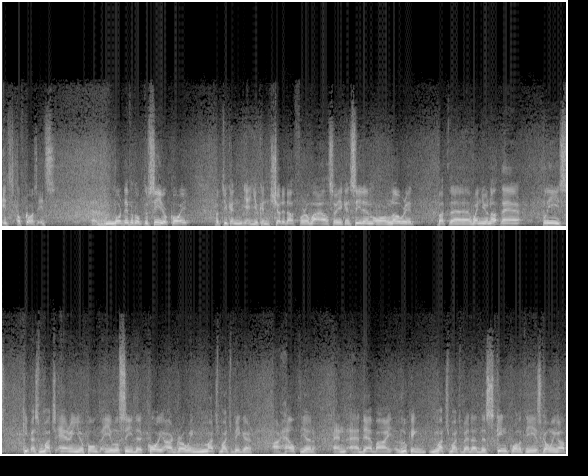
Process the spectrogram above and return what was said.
It's, of course, it's uh, more difficult to see your koi, but you can, yeah, you can shut it off for a while so you can see them or lower it. But uh, when you're not there, please keep as much air in your pond and you will see the koi are growing much, much bigger, are healthier, and uh, thereby looking much, much better. The skin quality is going up,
